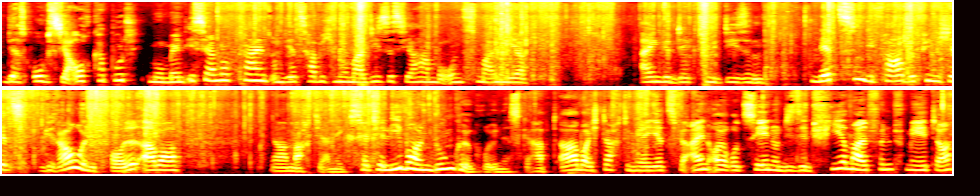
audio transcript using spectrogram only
das Obst ja auch kaputt. Im Moment ist ja noch keins. Und jetzt habe ich mir mal, dieses Jahr haben wir uns mal hier eingedeckt mit diesen Netzen. Die Farbe finde ich jetzt grauenvoll, aber ja, macht ja nichts. Hätte lieber ein dunkelgrünes gehabt. Aber ich dachte mir jetzt für 1,10 Euro und die sind 4 mal 5 Meter,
